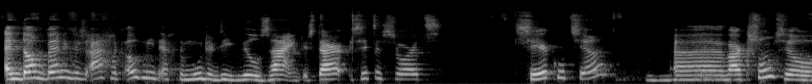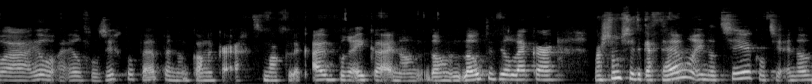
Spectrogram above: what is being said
En dan ben ik dus eigenlijk ook niet echt de moeder die ik wil zijn. Dus daar zit een soort cirkeltje. Mhm. Eh, waar ik soms heel, uh, heel, heel veel zicht op heb. En dan kan ik er echt makkelijk uitbreken. En dan, dan loopt het heel lekker. Maar soms zit ik echt helemaal in dat cirkeltje. En dat,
